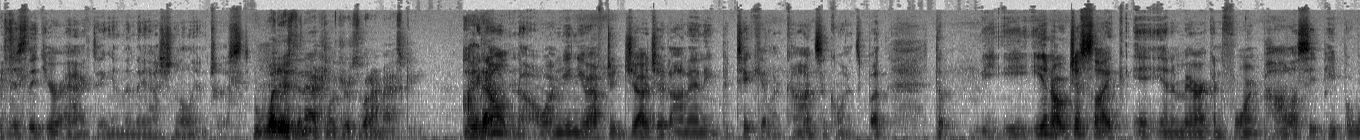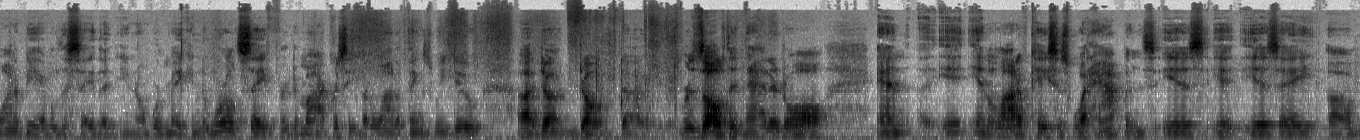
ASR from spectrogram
is that you're acting in the national interest. What is the national interest? Is what I'm asking. I don't know. I mean, you have to judge it on any particular consequence, but the you know, just like in American foreign policy, people want to be able to say that you know we're making the world safe for democracy, but a lot of things we do uh, don't don't uh, result in that at all. And in a lot of cases, what happens is it is a um,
